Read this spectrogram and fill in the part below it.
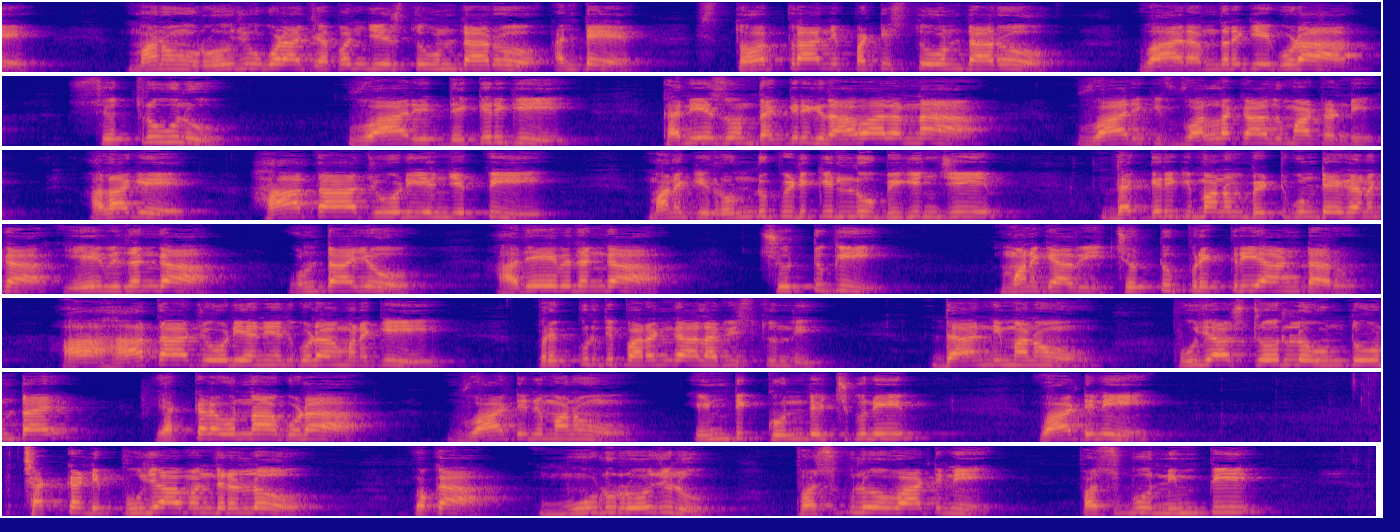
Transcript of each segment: మనం రోజు కూడా జపం చేస్తూ ఉంటారో అంటే స్తోత్రాన్ని పఠిస్తూ ఉంటారో వారందరికీ కూడా శత్రువులు వారి దగ్గరికి కనీసం దగ్గరికి రావాలన్నా వారికి వల్ల కాదు మాటండి. అలాగే హాతా జోడి అని చెప్పి మనకి రెండు పిడికిళ్ళు బిగించి దగ్గరికి మనం పెట్టుకుంటే గనక ఏ విధంగా ఉంటాయో అదే విధంగా చెట్టుకి మనకి అవి చెట్టు ప్రక్రియ అంటారు. ఆ హాతా జోడి అనేది కూడా మనకి ప్రకృతి పరంగా లభిస్తుంది. దాన్ని మనం పూజా స్టోర్లో ఉంటూ ఉంటాయి. ఎక్కడ ఉన్నా కూడా వాటిని మనం ఇంటికి కొని తెచ్చుకుని వాటిని చక్కటి పూజా మందిరంలో ఒక మూడు రోజులు పసుపులో వాటిని పసుపు నింపి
